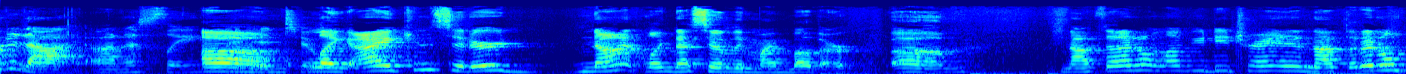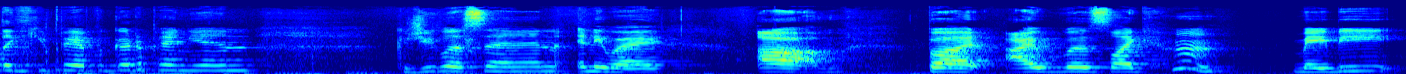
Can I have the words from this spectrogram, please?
did I, honestly. I Um, did too. like I considered not like necessarily my mother. Um, not that I don't love you, D Train, and not that I don't think you have a good opinion, because you listen anyway. Um, but I was like, hmm, maybe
